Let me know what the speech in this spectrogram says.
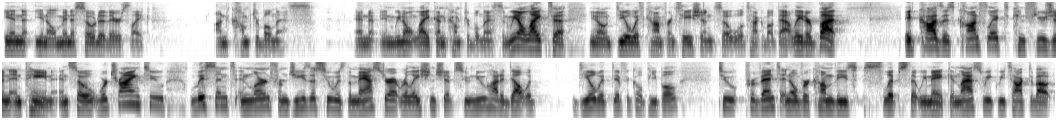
in, you know, Minnesota there's like uncomfortableness. And, and we don't like uncomfortableness. And we don't like to, you know, deal with confrontation. So we'll talk about that later. But it causes conflict, confusion, and pain. And so we're trying to listen and learn from Jesus, who was the master at relationships, who knew how to dealt with, deal with difficult people, to prevent and overcome these slips that we make. And last week we talked about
